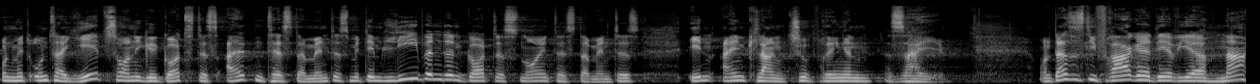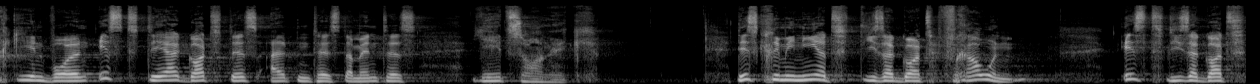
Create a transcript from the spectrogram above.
und mitunter jähzornige Gott des Alten Testamentes mit dem liebenden Gott des Neuen Testamentes in Einklang zu bringen sei. Und das ist die Frage, der wir nachgehen wollen. Ist der Gott des Alten Testamentes jähzornig? Diskriminiert dieser Gott Frauen? Ist dieser Gott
